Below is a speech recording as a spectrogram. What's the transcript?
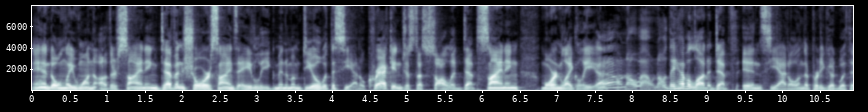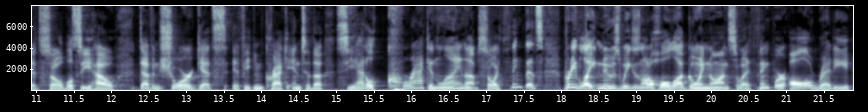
And only one other signing. Devin Shore signs a league minimum deal with the Seattle Kraken. Just a solid depth signing. More than likely, I don't know. I don't know. They have a lot of depth in Seattle, and they're pretty good with it. So we'll see how Devin Shore gets if he can crack into the Seattle Kraken lineup. So I think that's pretty light news week. There's not a whole lot going on. So I think we're already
